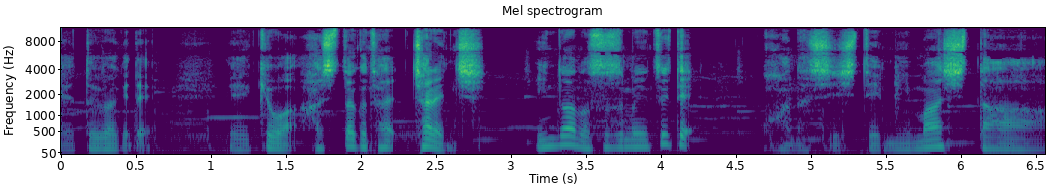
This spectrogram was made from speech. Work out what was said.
えー、というわけで、えー、今日はハッシュタグチャレンジ、インドアのすすめについてお話ししてみました。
